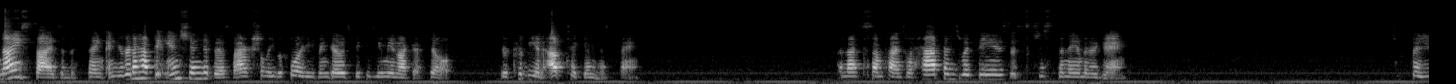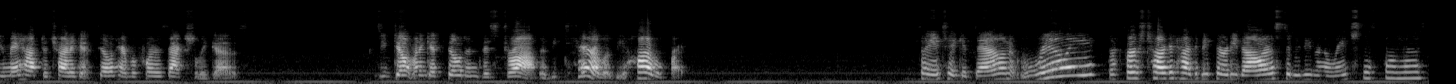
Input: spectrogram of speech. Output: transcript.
nice size in this thing, and you're going to have to inch into this actually before it even goes because you may not get filled. There could be an uptick in this thing. And that's sometimes what happens with these. It's just the name of the game. So you may have to try to get filled here before this actually goes Because you don't want to get filled into this drop. It'd be terrible. It'd be horrible price. So you take it down. Really? The first target had to be $30. Did it even reach this on this?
